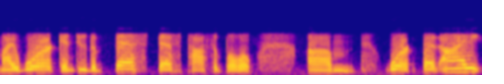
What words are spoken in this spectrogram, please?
my work and do the best, best possible um, work. But I,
